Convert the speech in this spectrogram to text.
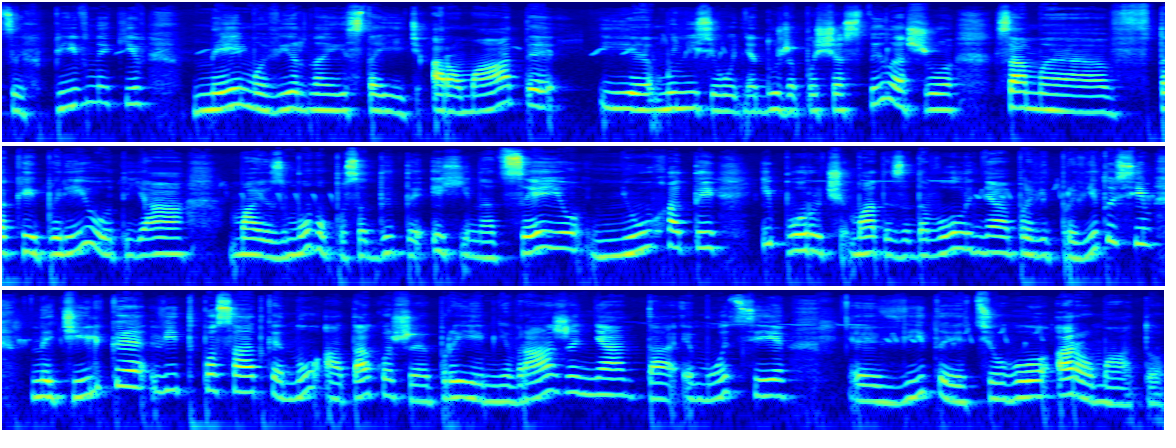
цих півників, неймовірно і стоїть аромати. І мені сьогодні дуже пощастило, що саме в такий період я маю змогу посадити ехінацею, нюхати і поруч мати задоволення. Привіт-привіт усім! Не тільки від посадки, ну а також приємні враження та емоції е, від цього аромату.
